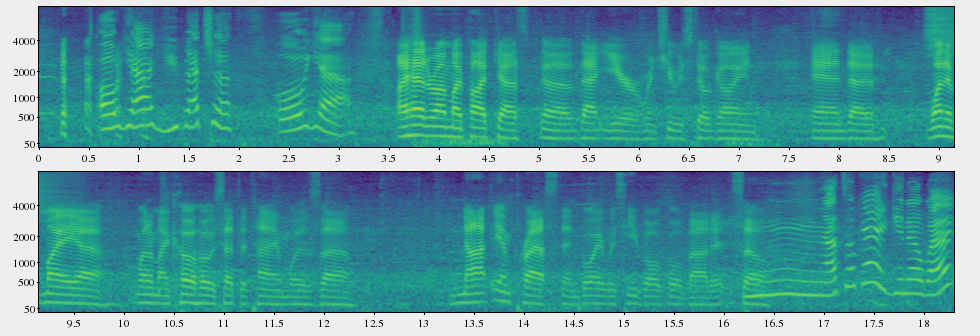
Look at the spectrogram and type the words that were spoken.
oh yeah, you betcha. Oh yeah. I had her on my podcast uh, that year when she was still going, and uh, one of my uh, one of my co-hosts at the time was uh, not impressed, and boy was he vocal about it. So Mm, that's okay. You know what?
